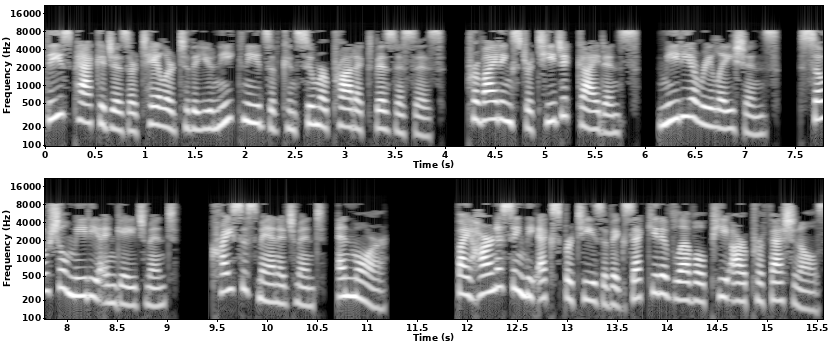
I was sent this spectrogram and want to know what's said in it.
These packages are tailored to the unique needs of consumer product businesses, providing strategic guidance, media relations, social media engagement, crisis management, and more. By harnessing the expertise of executive-level PR professionals,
